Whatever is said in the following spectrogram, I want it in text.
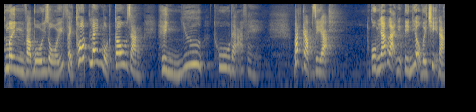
mình và bối rối, Phải thốt lên một câu rằng, Hình như thu đã về Bắt gặp gì ạ? Cùng nhắc lại những tín hiệu với chị nào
